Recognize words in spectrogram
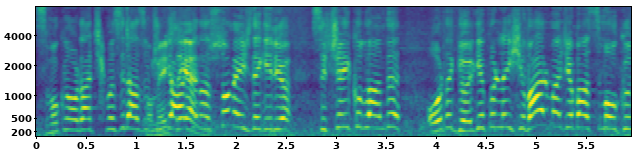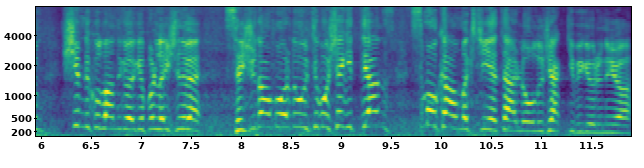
Smoke'un oradan çıkması lazım Stomage çünkü arkadan. Stomage de geliyor. Sıçrayı kullandı. Orada gölge fırlayışı var mı acaba Smoke'un? Şimdi kullandı gölge fırlayışını ve Seju'dan bu arada ulti boşa gitti yalnız. Smoke almak için yeterli olacak gibi görünüyor.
